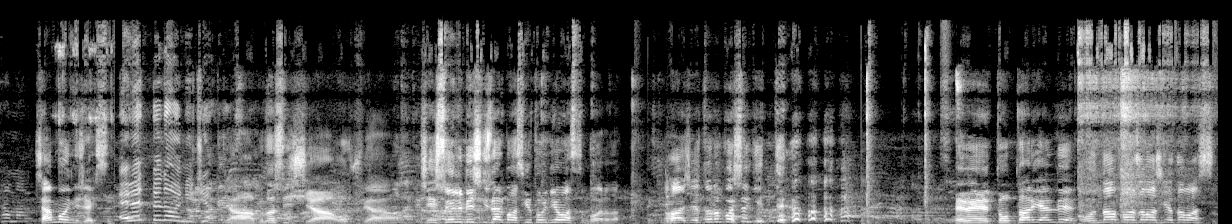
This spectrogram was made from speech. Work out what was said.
Tamam. Sen mi oynayacaksın? Evet ben oynayacağım. Ya bu nasıl iş ya? Of ya. Bir şey söyleyeyim mi? hiç güzel basket oynayamazsın bu arada. Aha jetonun başa gitti. evet toplar geldi. Ondan fazla basket atamazsın.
